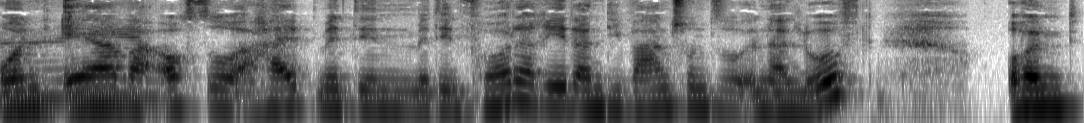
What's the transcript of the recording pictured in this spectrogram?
und er war auch so halb mit den, mit den Vorderrädern, die waren schon so in der Luft. Und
